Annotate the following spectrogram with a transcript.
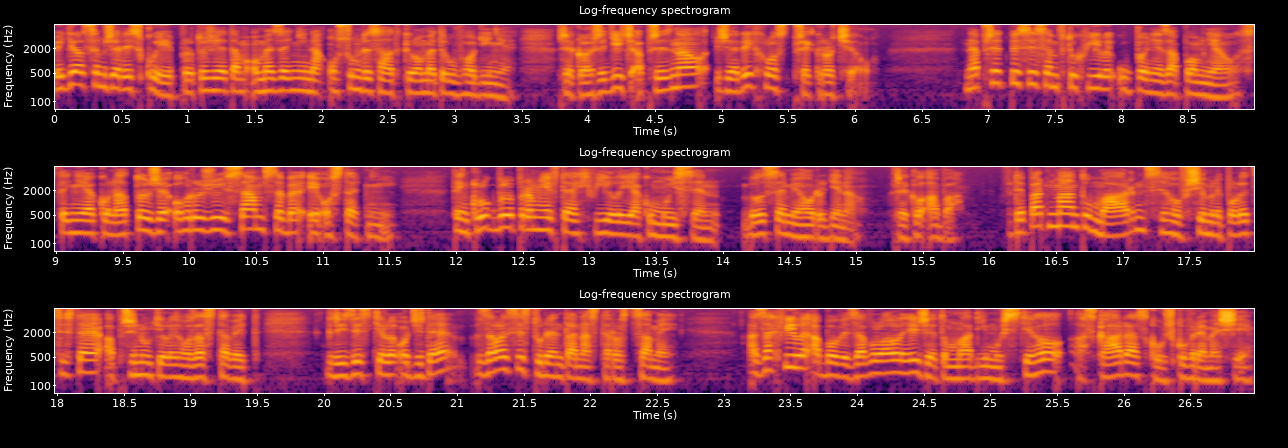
Věděl jsem, že riskuji, protože je tam omezení na 80 km v hodině, řekl řidič a přiznal, že rychlost překročil. Na předpisy jsem v tu chvíli úplně zapomněl, stejně jako na to, že ohrožuji sám sebe i ostatní. Ten kluk byl pro mě v té chvíli jako můj syn. Byl jsem jeho rodina, řekl Aba. V departmentu Marne si ho všimli policisté a přinutili ho zastavit. Když zjistili, oč jde, vzali si studenta na starost sami. A za chvíli Abovi zavolali, že to mladý muž stihl a skládá zkoušku v Remeši.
